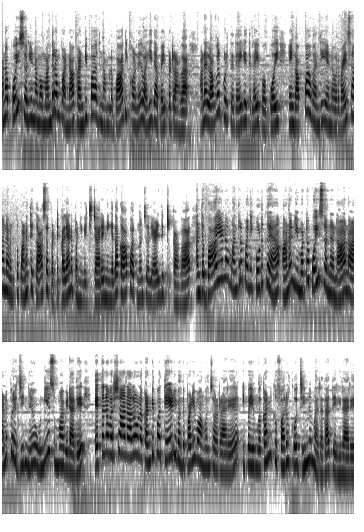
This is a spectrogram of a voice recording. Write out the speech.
ஆனால் பொய் சொல்லி நம்ம மந்திரம் பண்ணால் கண்டிப்பாக அது நம்மளை பாதிக்கும்னு வஹிதா பயப்படுறாங்க. ஆனால் லவ்வர் கொடுத்த தைரியத்தில் இப்போ போய் எங்கள் அப்பா வந்து என்னை ஒரு வயசானவனுக்கு பணத்துக்கு ஆசைப்பட்டு கல்யாணம் பண்ணி வச்சுட்டாரு. நீங்கள் தான் காப்பாற்றணும்னு சொல்லி எழுதிட்டு இருக்காங்க. அந்த பாயை நான் மந்திரம் பண்ணி கொடுக்குறேன். ஆனால் நீ மட்டும் பொய் சொன்னா நான் அனுப்புகிற ஜின்னு உன்னையே சும்மா விடாது. எத்தனை வருஷம் ஆனாலும் உன்னை கண்டிப்பாக தேடி வந்து பழி வாங்குன்னு சொல்கிறாரு இப்போ இவங்க கண்ணுக்கு ஃபருக்கோ ஜின்னு மாதிரி தான் தெரியுறாரு.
